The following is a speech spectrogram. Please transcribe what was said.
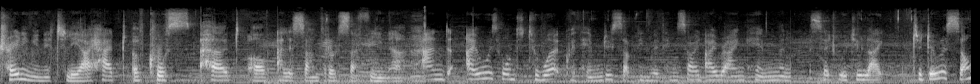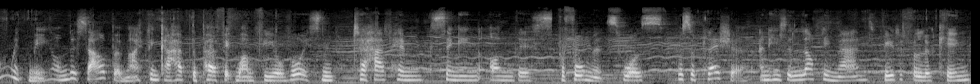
Training in Italy, I had, of course, heard of Alessandro Safina, and I always wanted to work with him, do something with him. So I, I rang him and said, Would you like to do a song with me on this album? I think I have the perfect one for your voice. And to have him singing on this performance was, was a pleasure. And he's a lovely man, beautiful looking,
